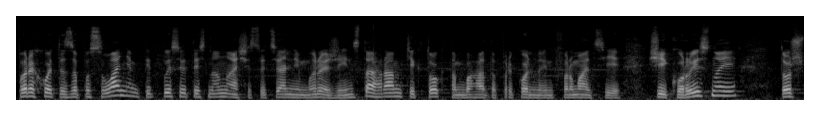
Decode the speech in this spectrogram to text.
переходьте за посиланням, підписуйтесь на наші соціальні мережі Instagram, TikTok, там багато прикольної інформації, ще й корисної. Тож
